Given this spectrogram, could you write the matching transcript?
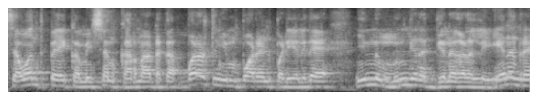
ಸೆವೆಂತ್ ಪೇ ಕಮಿಷನ್ ಕರ್ನಾಟಕ ಬಹಳಷ್ಟು ಇಂಪಾರ್ಟೆಂಟ್ ಪಡೆಯಲಿದೆ ಇನ್ನು ಮುಂದಿನ ದಿನಗಳಲ್ಲಿ ಏನಂದ್ರೆ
